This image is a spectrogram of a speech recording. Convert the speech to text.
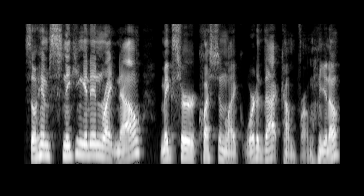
so him sneaking it in right now makes her question like, where did that come from? You know?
